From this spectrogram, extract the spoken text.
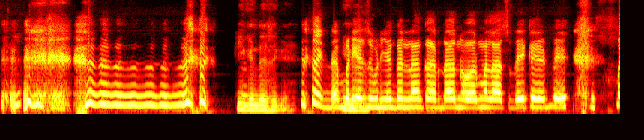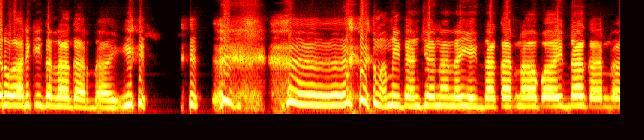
ਕੀ ਕਹਿੰਦੇ ਸੀਗੇ? ਏਦਾਂ ਬੜੀਆਂ? ਸੋਹਣੀਆਂ ਗੱਲਾਂ ਕਰਦਾ ਨਾਰਮਲ ਹੱਸਦੇ ਖੇਡਦੇ ਪਰਿਵਾਰ ਕੀ ਗੱਲਾਂ ਕਰਦਾ ਸੀ। ਮੰਮੀ ਟੈਨਸ਼ਨ ਨਾ ਲਈ ਏਦਾਂ ਕਰਨਾ ਆਪਾਂ ਏਦਾਂ ਕਰਨਾ।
